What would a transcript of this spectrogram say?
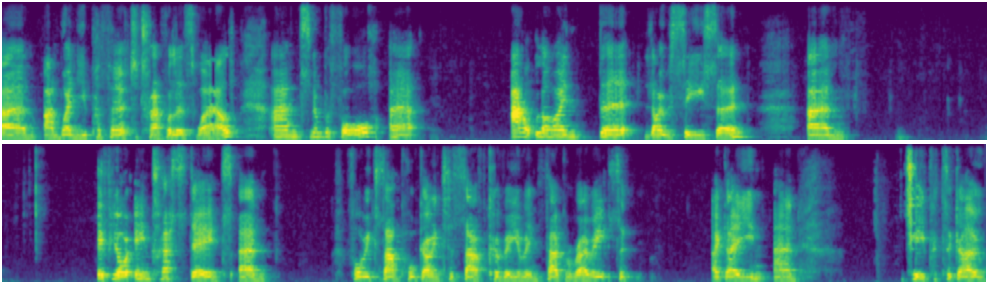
um, and when you prefer to travel as well. And number four uh, outline the low season. Um, if you're interested um, for example going to South Korea in February it's a, again um, cheaper to go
